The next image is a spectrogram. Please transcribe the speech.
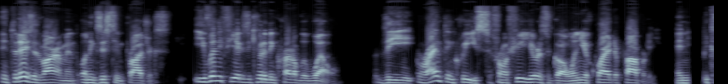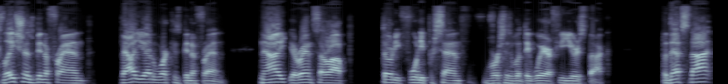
In today's environment on existing projects, even if you executed incredibly well, the rent increase from a few years ago when you acquired the property inflation has been a friend, value add work has been a friend. Now your rents are up 30, 40% versus what they were a few years back. But that's not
